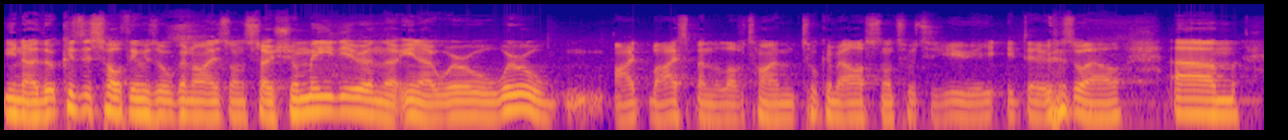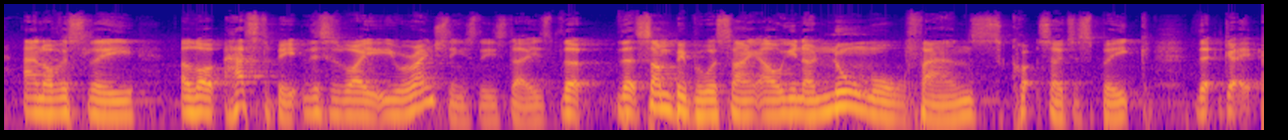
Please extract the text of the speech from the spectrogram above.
you know because this whole thing was organised on social media, and that you know we're all we're all. I, I spend a lot of time talking about Arsenal on Twitter. You, you do as well, um, and obviously a lot has to be. This is why you arrange things these days. That that some people were saying, oh, you know, normal fans, so to speak, that get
